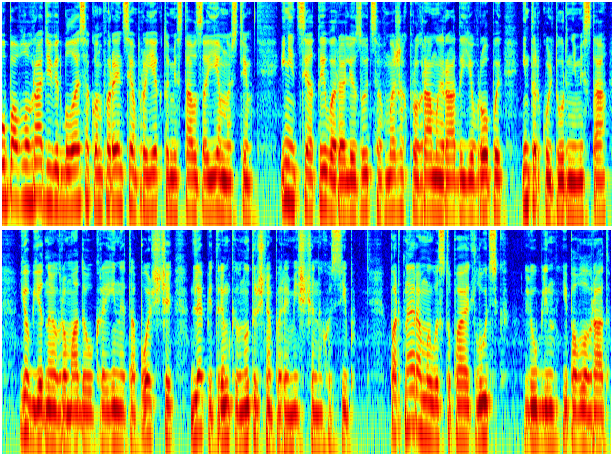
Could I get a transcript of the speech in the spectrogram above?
У Павлограді відбулася конференція проєкту Міста взаємності. Ініціатива реалізується в межах програми Ради Європи Інтеркультурні міста і об'єднує громади України та Польщі для підтримки внутрішньо переміщених осіб. Партнерами виступають Луцьк, Люблін і Павлоград.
